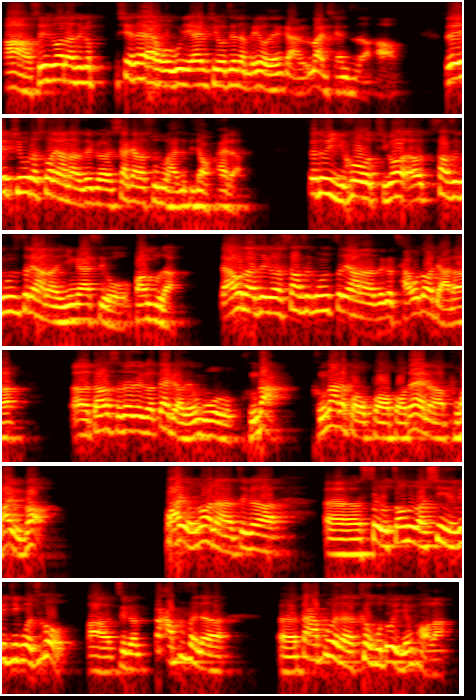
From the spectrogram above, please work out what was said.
啊，所以说呢，这个 现在我估计 IPO 真的没有人敢乱签字啊，所以 IPO 的数量呢，这个下降的速度还是比较快的，这对以后提高呃上市公司质量呢，应该是有帮助的。然后呢，这个上市公司质量呢，这个财务造假的，呃，当时的这个代表人物恒大，恒大的保保保代呢，普华永道，普华永道呢，这个呃受遭受到信任危机过之后啊，这个大部分的呃大部分的客户都已经跑了。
